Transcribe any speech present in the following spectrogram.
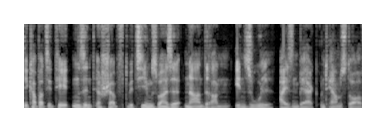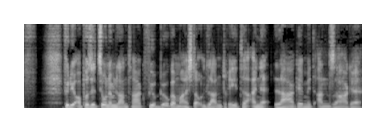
Die Kapazitäten sind erschöpft bzw. nah dran in Suhl, Eisenberg und Hermsdorf. Für die Opposition im Landtag, für Bürgermeister und Landräte eine Lage mit Ansage.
